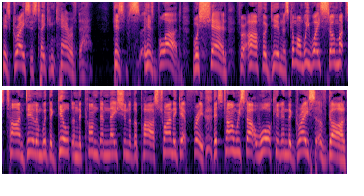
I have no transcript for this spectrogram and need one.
His grace is taking care of that. His, his blood was shed for our forgiveness. Come on, we waste so much time dealing with the guilt and the condemnation of the past, trying to get free. It's time we start walking in the grace of God.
